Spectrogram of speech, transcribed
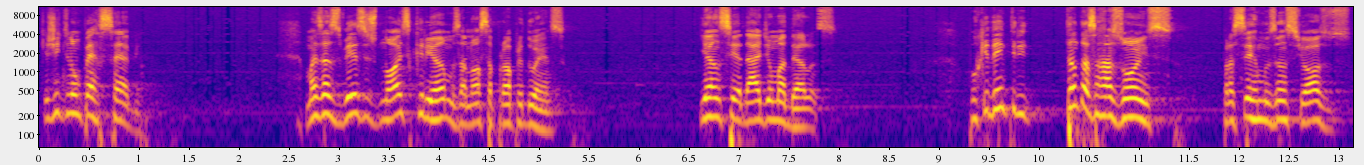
que a gente não percebe. Mas às vezes nós criamos a nossa própria doença. E a ansiedade é uma delas. Porque dentre tantas razões para sermos ansiosos,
